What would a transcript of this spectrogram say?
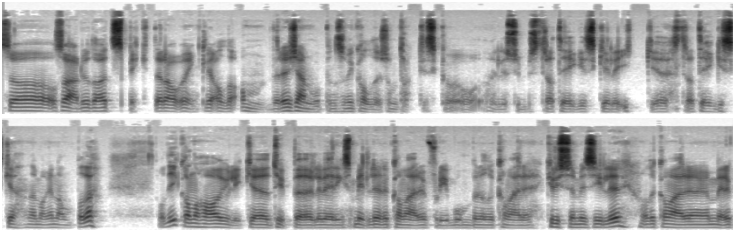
Så, og så er det jo da et spekter av egentlig alle andre kjernevåpen som vi kaller som taktiske, eller substrategiske eller ikke-strategiske. Det er mange navn på det. Og de kan ha ulike typer leveringsmidler. Det kan være flybomber, og det kan være kryssemissiler, og det kan være mer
